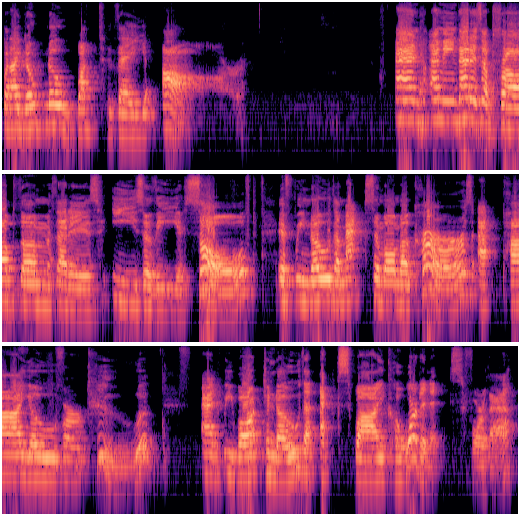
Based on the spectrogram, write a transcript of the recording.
but I don't know what they are. And I mean, that is a problem that is easily solved if we know the maximum occurs at pi over 2, and we want to know the xy coordinates for that.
